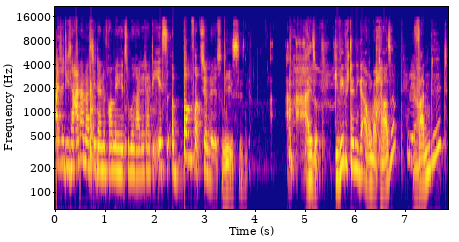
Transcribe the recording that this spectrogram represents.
Also diese Ananas, die deine Frau mir hier zubereitet hat, die ist äh, bomfortionös. Nee, ist, also, gewebeständige Aromatase wandelt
